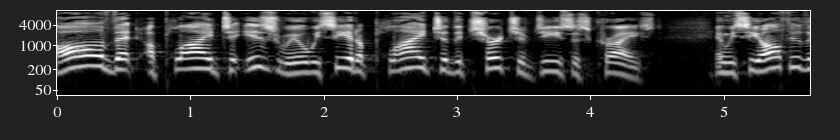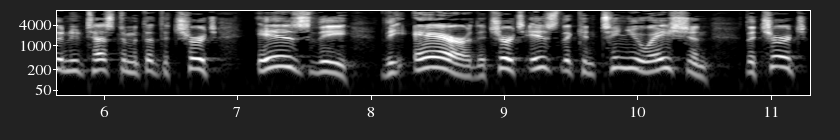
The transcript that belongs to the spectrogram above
all that applied to Israel, we see it applied to the church of Jesus Christ. And we see all through the New Testament that the church is the, the heir, the church is the continuation, the church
